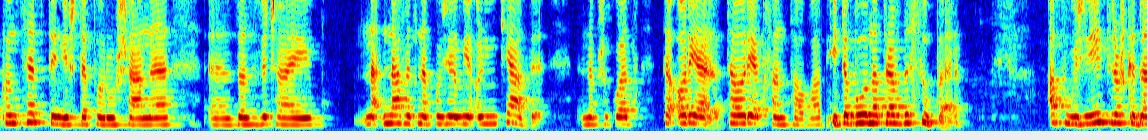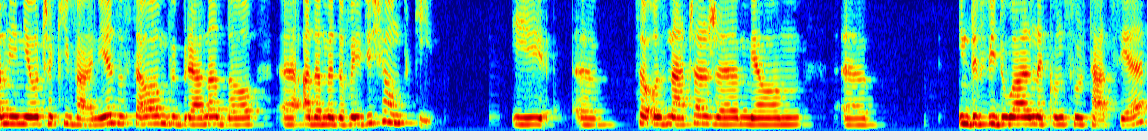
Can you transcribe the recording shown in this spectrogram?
koncepty niż te poruszane e, zazwyczaj na, nawet na poziomie olimpiady. Na przykład teoria, teoria kwantowa i to było naprawdę super. A później, troszkę dla mnie nieoczekiwanie, zostałam wybrana do e, Adamedowej dziesiątki. I co oznacza, że miałam indywidualne konsultacje,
